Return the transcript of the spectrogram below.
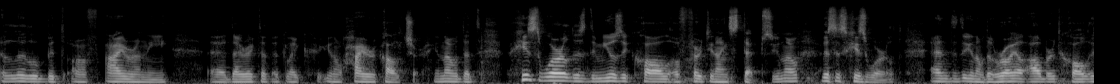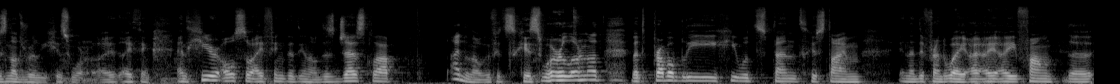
a little bit of irony uh, directed at like you know higher culture. You know that his world is the music hall of 39 steps you know? This is his world. And you know the royal albert hall is not really his world I, I think. And here also i think that you know this jazz club i don't know if it's his world or not but probably he would spend his time in a different way. I, I, I found the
